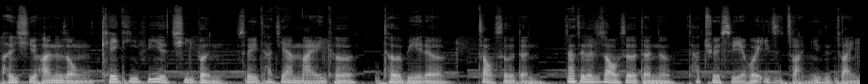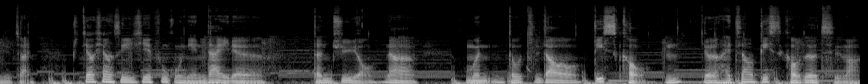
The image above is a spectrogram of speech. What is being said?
很喜欢那种 KTV 的气氛，所以他竟然买了一颗特别的照射灯。那这个照射灯呢，它确实也会一直转，一直转，一直转，比较像是一些复古年代的灯具哦。那我们都知道 disco，嗯，有人还知道 disco 这个词吗？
